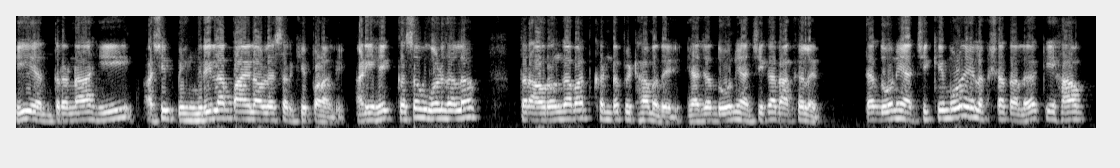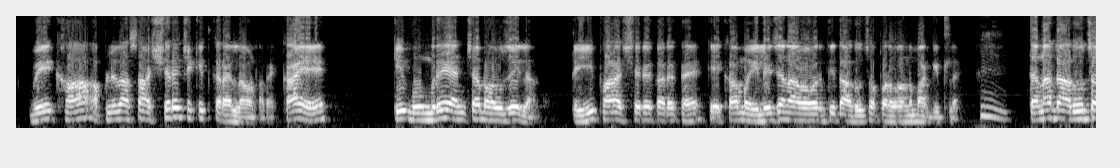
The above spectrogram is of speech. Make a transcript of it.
ही यंत्रणा ही अशी भिंगरीला पाय लावल्यासारखी पळाली. आणि हे कसं उघड झालं? तर औरंगाबाद खंडपीठामध्ये ह्या ज्या दोन याचिका दाखल आहेत त्या दोन याचिकेमुळे हे लक्षात आलं की हा वेग हा आपल्याला असा आश्चर्यचकित करायला लावणार आहे. काय आहे? की भुमरे यांच्या भाऊजेला तेही फार आश्चर्यकारक आहे की एका महिलेच्या नावावरती दारूचा परवाना मागितलाय. त्यांना दारूचा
